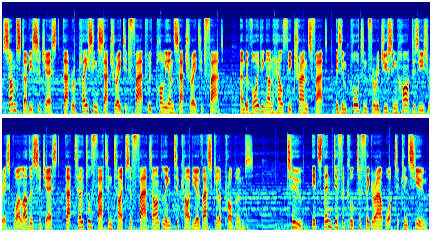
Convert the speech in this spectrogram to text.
some studies suggest that replacing saturated fat with polyunsaturated fat, and avoiding unhealthy trans fat, is important for reducing heart disease risk while others suggest that total fat and types of fat aren't linked to cardiovascular problems. 2. It's then difficult to figure out what to consume.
